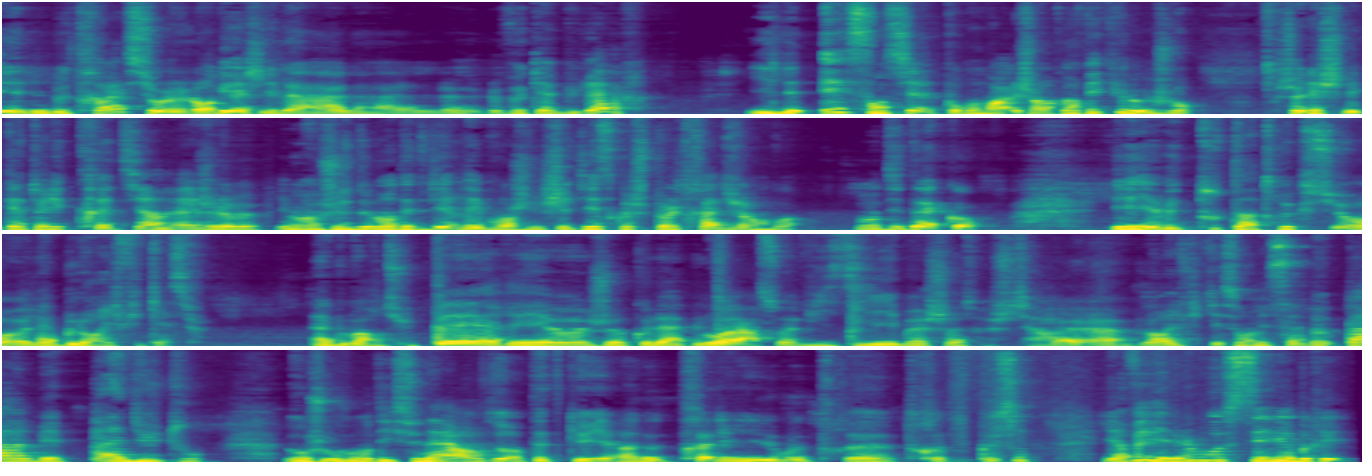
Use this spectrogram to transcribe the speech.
Et le travail sur le langage et le, vocabulaire, il est essentiel pour moi. J'ai encore vécu l'autre jour. Je suis allée chez les catholiques chrétiens, là, je, ils m'ont juste demandé de lire l'évangile. J'ai dit, est-ce que je peux le traduire moi? Ils m'ont dit, d'accord. Et il y avait tout un truc sur euh, la glorification. La gloire du Père et euh, je, que la gloire soit visible, machin. Je dis, ah, la glorification, mais ça me parle, mais pas du tout. Donc j'ouvre mon dictionnaire en disant peut-être qu'il y a un autre traduit, autre euh, traduit possible. Et en fait, il y avait le mot célébrer.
